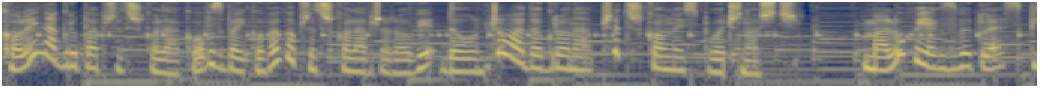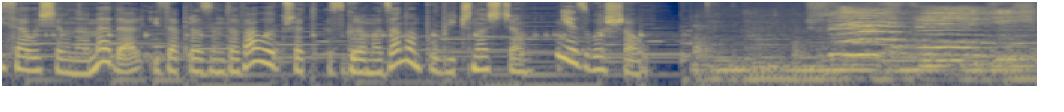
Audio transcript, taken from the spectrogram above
Kolejna grupa przedszkolaków z bajkowego przedszkola w Żerowie dołączyła do grona przedszkolnej społeczności. Maluchy jak zwykle spisały się na medal i zaprezentowały przed zgromadzoną publicznością niezły show. Wszyscy dziś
